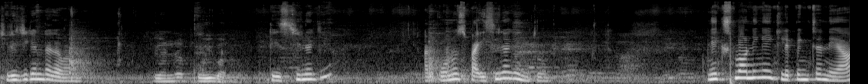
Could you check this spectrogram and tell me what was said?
চিলি চিকেনটা কেমন? চিকেনটা খুবই ভালো। টেস্টি নাকি? আর কোনো স্পাইসি না কিন্তু? নেক্সট মর্নিং এই ক্লিপিংটা নেওয়া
